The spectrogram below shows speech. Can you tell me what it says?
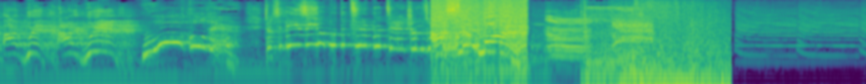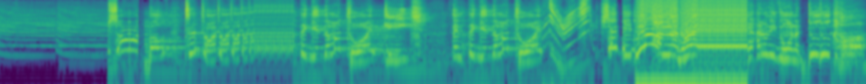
I win! I win! Woohoo there! Just easy up with the temper tantrums. I still won! Both to toy, toy, toy, toy, to get them a toy each, and to get them a toy. Shut up, No, I'm not ready. I don't even want to do. do uh,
